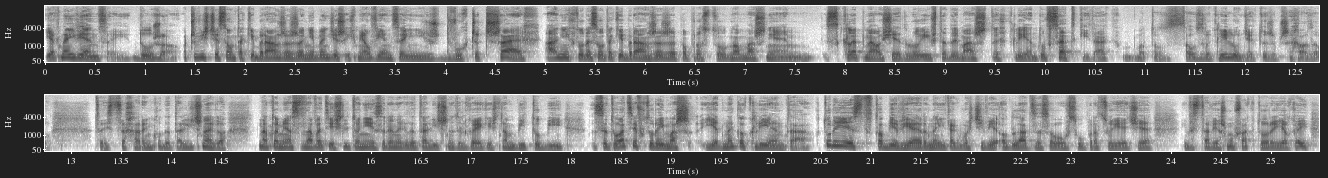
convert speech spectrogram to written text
jak najwięcej, dużo. Oczywiście są takie branże, że nie będziesz ich miał więcej niż dwóch czy trzech, a niektóre są takie branże, że po prostu no, masz, nie wiem, sklep na osiedlu i wtedy masz tych klientów setki, tak? Bo to są zwykli ludzie, którzy przychodzą. To jest cecha rynku detalicznego. Natomiast nawet jeśli to nie jest rynek detaliczny, tylko jakieś tam B2B, sytuacja, w której masz jednego klienta, który jest tobie wierny i tak właściwie od lat ze sobą współpracujecie i wystawiasz mu faktury i okej, okay,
